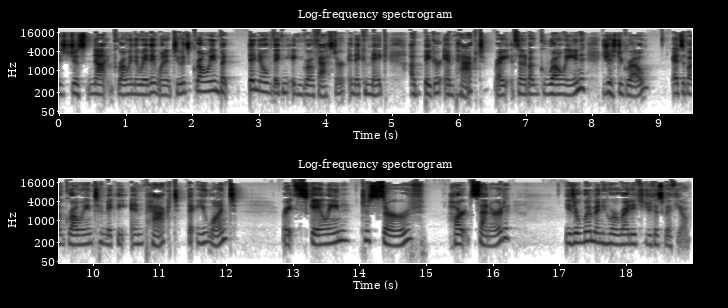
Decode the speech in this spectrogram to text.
is just not growing the way they want it to. It's growing, but they know they can it can grow faster and they can make a bigger impact, right? It's not about growing just to grow. It's about growing to make the impact that you want, right? Scaling to serve, heart centered. These are women who are ready to do this with you.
